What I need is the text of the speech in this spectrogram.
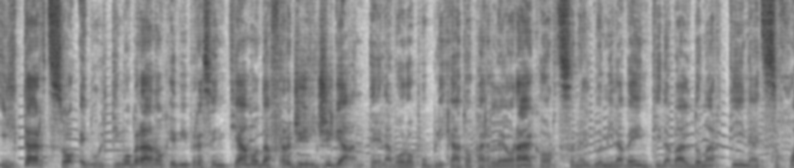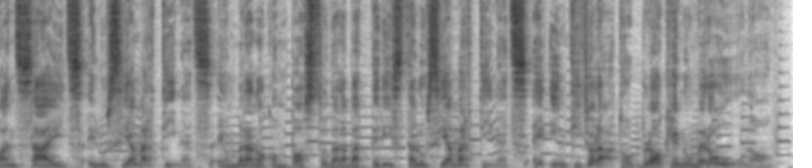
Il terzo ed ultimo brano che vi presentiamo da Fragil Gigante, lavoro pubblicato per Leo Records nel 2020 da Baldo Martinez, Juan Saiz e Lucia Martinez, è un brano composto dalla batterista Lucia Martinez e intitolato Bloche numero 1.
